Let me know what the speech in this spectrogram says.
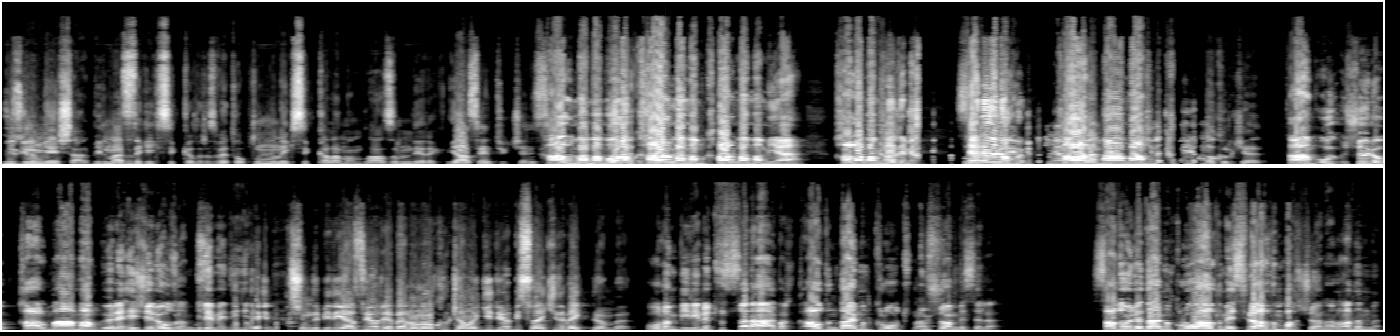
Üzgünüm gençler. Bilmezsek eksik kalırız ve toplumdan eksik kalamam. Lazım diyerek. Ya senin Türkçeni Kalmamam oğlum kalmamam kalmamam ya. Kalamam ne demek? Sen öyle oku. Kalmamam. Kalmamam. Ben kayıyorum okurken. Tamam o şöyle o. Kalmamam. Öyle heceli o zaman bilemediğin yer. Bak şimdi biri yazıyor ya ben onu okurken o gidiyor bir sonrakini bekliyorum ben. Oğlum birini tutsana. Bak aldın Diamond Claw'u tuttun Nasıl şu an tutayım? mesela. Sado ile Diamond Claw'u aldım esir aldım bak şu an anladın mı?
